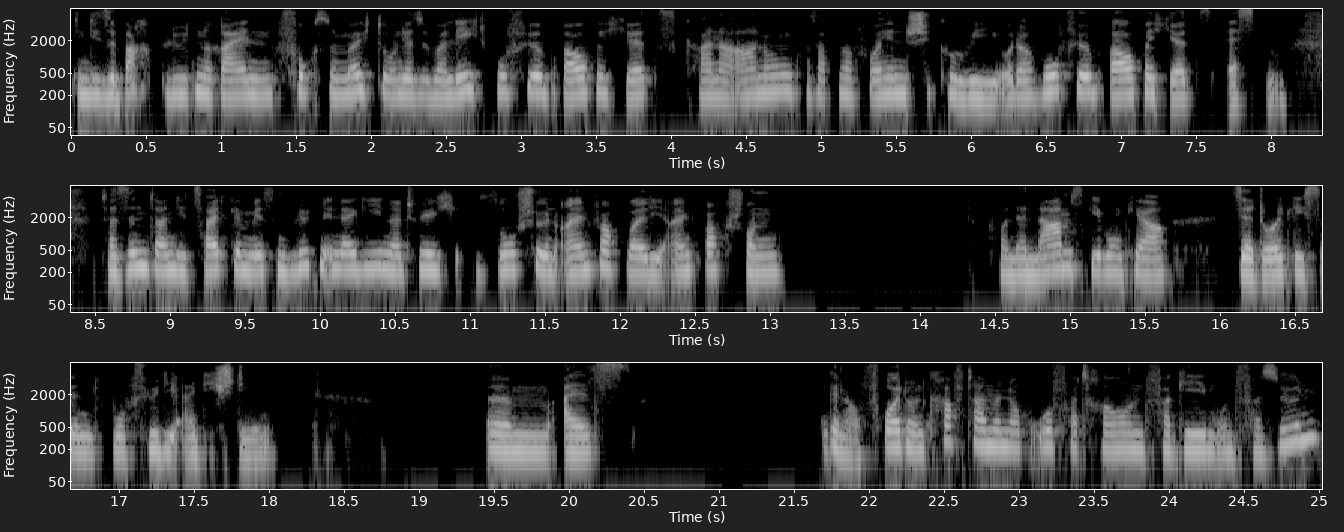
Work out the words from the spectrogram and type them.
in diese Bachblüten reinfuchsen möchte und jetzt überlegt, wofür brauche ich jetzt, keine Ahnung, was hatten wir vorhin, Chicory oder wofür brauche ich jetzt Espen. Da sind dann die zeitgemäßen Blütenenergien natürlich so schön einfach, weil die einfach schon von der Namensgebung her sehr deutlich sind, wofür die eigentlich stehen. Ähm, als genau, Freude und Kraft haben wir noch Urvertrauen, Vergeben und Versöhnen.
